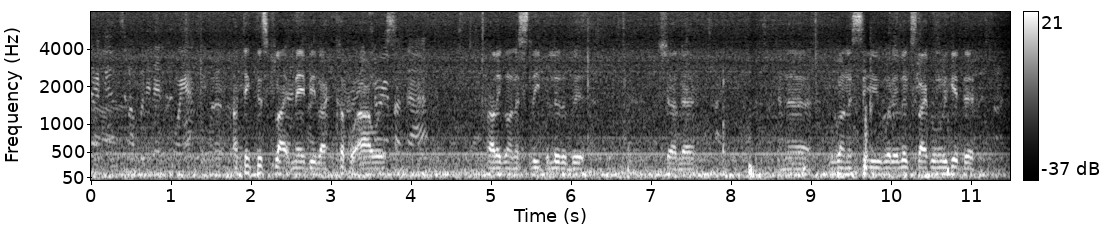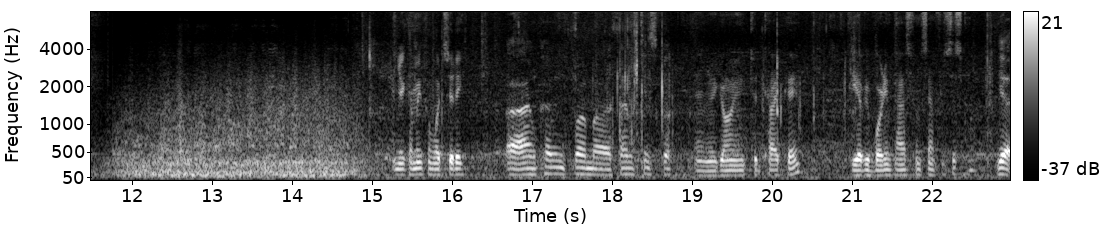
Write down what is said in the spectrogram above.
I think this flight may be like a couple hours. Probably gonna sleep a little bit. Inshallah. And uh, we're gonna see what it looks like when we get there. And you're coming from what city? Uh, I'm coming from uh, San Francisco. And you're going to Taipei? Do you have your boarding pass from San Francisco? Yeah,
